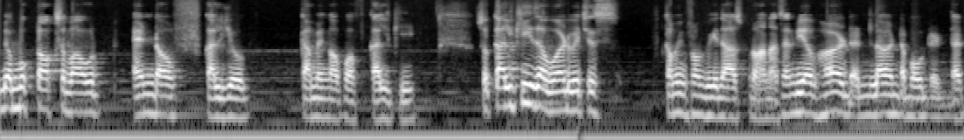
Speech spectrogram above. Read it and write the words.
your book talks about end of Kali Yuga, coming up of Kalki. So Kalki is a word which is coming from Vedas, Puranas, and we have heard and learned about it that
